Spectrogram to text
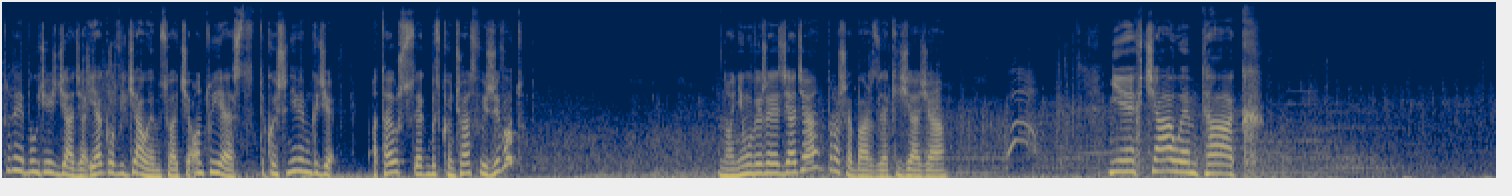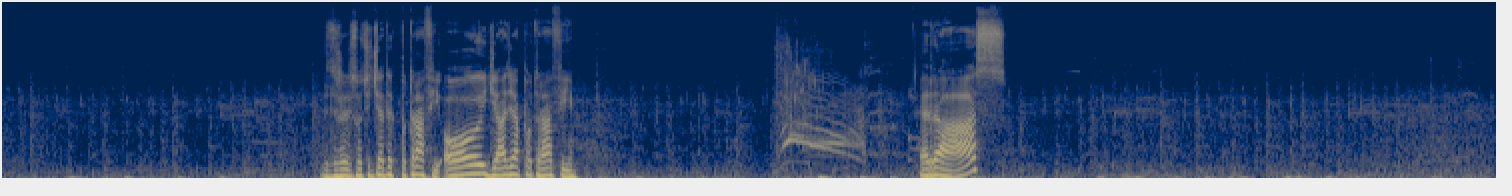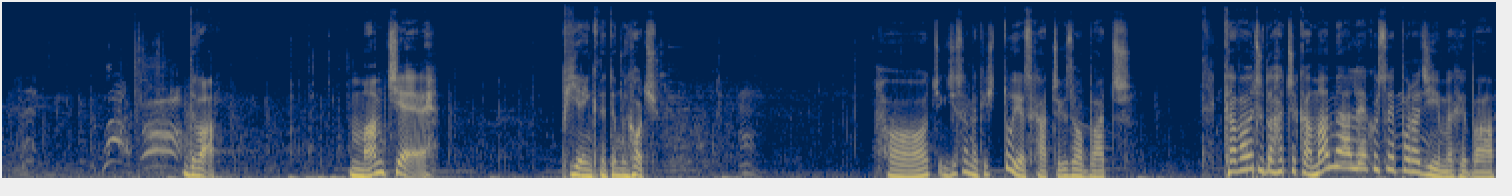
Tutaj był gdzieś dziadzia. Ja go widziałem, słuchajcie, on tu jest. Tylko jeszcze nie wiem gdzie. A ta już jakby skończyła swój żywot? No, nie mówię, że jest dziadzia? Proszę bardzo, jaki dziadzia. Nie chciałem tak. Widzę, że słuchajcie, dziadek potrafi. Oj, dziadzia potrafi. Raz. Dwa. Mam cię. Piękny ty mój, chodź. Chodź, gdzie są jakieś... Tu jest haczyk, zobacz. Kawałeczek do haczyka mamy, ale jakoś sobie poradzimy chyba.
